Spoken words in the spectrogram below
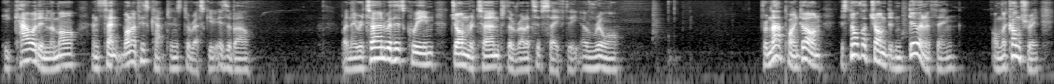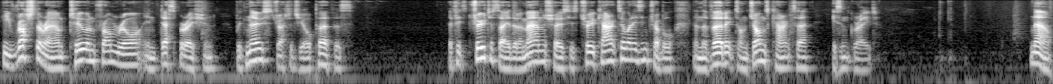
He cowered in Le Mans and sent one of his captains to rescue Isabel. When they returned with his queen, John returned to the relative safety of Rouen. From that point on, it's not that John didn't do anything. On the contrary, he rushed around to and from Rouen in desperation, with no strategy or purpose. If it's true to say that a man shows his true character when he's in trouble, then the verdict on John's character isn't great. Now,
